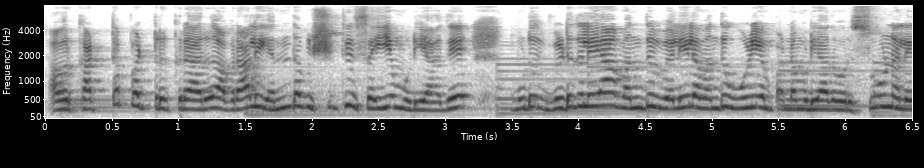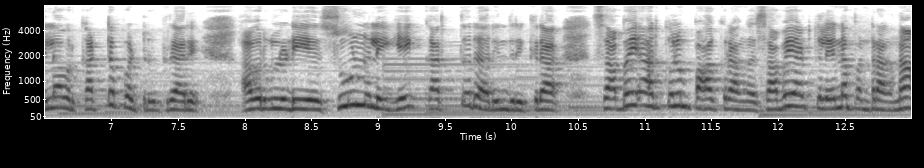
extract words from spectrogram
அவர் கட்டப்பட்டிருக்கிறாரு. அவரால் எந்த விஷயத்தையும் செய்ய முடியாது. முடு விடுதலையாக வந்து வெளியில் வந்து ஊழியம் பண்ண முடியாத ஒரு சூழ்நிலையில் அவர் கட்டப்பட்டிருக்கிறாரு. அவர்களுடைய சூழ்நிலையை கர்த்தர் அறிந்திருக்கிறார். சபையாட்களும் பார்க்குறாங்க. சபையாட்கள் என்ன பண்ணுறாங்கன்னா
